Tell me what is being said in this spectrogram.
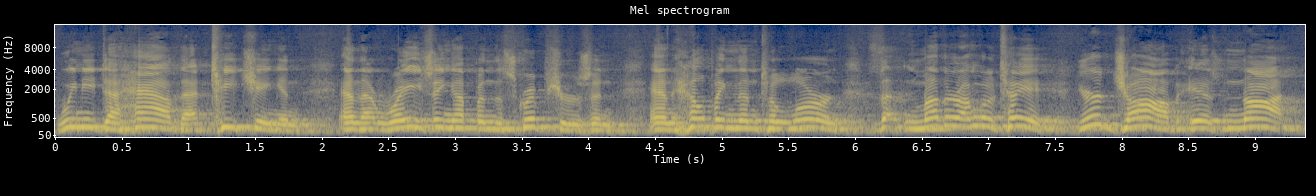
We need to have that teaching and, and that raising up in the scriptures and, and helping them to learn. That, mother, I'm going to tell you, your job is not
